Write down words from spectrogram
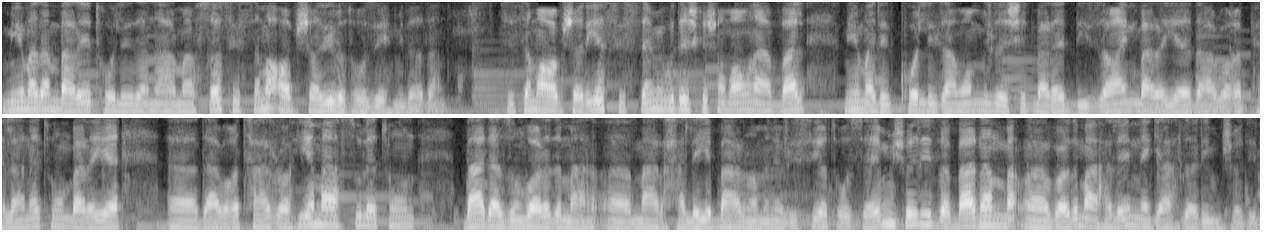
می اومدن برای تولید نرم افزار سیستم آبشاری رو توضیح می‌دادن. سیستم آبشاری یه سیستمی بودش که شما اون اول می اومدید کلی زمان میذاشید برای دیزاین برای در واقع پلنتون برای در واقع طراحی محصولتون. بعد از اون وارد مرحله برنامه نویسی یا توسعه می شدید و بعدم وارد مرحله نگهداری می شدید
